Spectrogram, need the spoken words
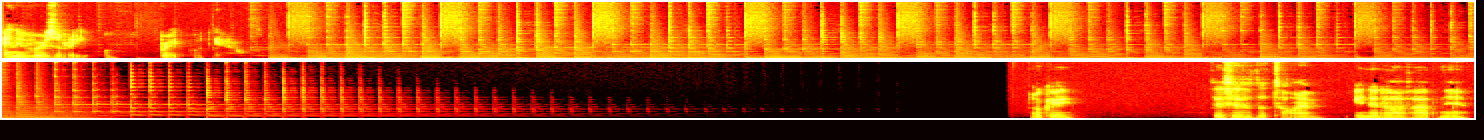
anniversary of break podcast Oke, okay. this is the time. Ini adalah saatnya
